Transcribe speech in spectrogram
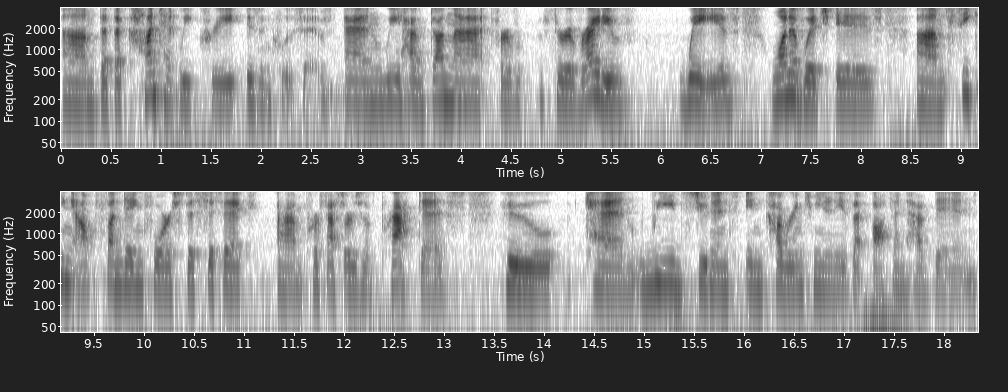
um, that the content we create is inclusive. And we have done that for through a variety of ways, one of which is um, seeking out funding for specific um, professors of practice who can lead students in covering communities that often have been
